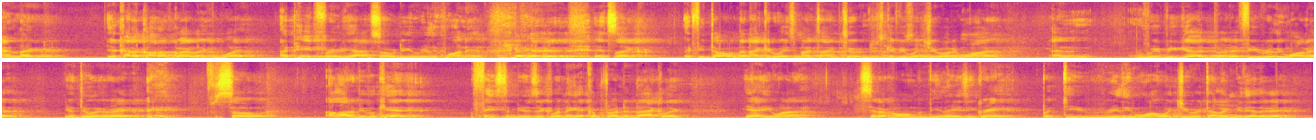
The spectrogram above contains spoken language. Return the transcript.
And like, you're kind of caught off guard. Like, what? I paid for it. Yeah. So, do you really want it? it's like, if you don't, then I could waste my time too and just give you what 100%. you only want, and we'd be good. But if you really want it, you'll do it, right? so, a lot of people can't face the music when they get confronted back. Like, yeah, you want to sit at home and be lazy, great. But do you really want what you were telling me the other day?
